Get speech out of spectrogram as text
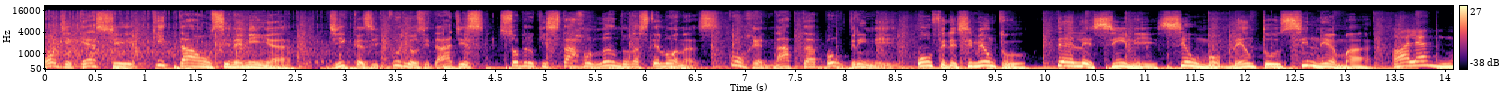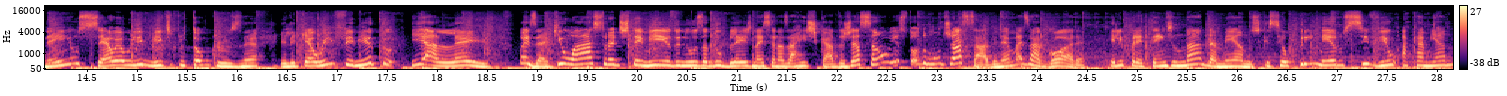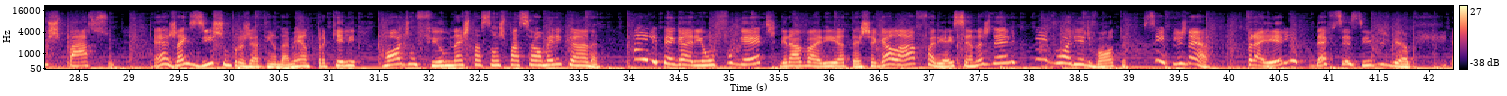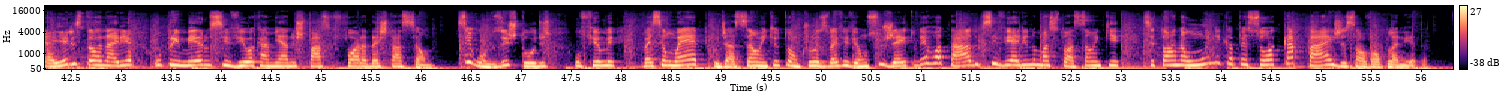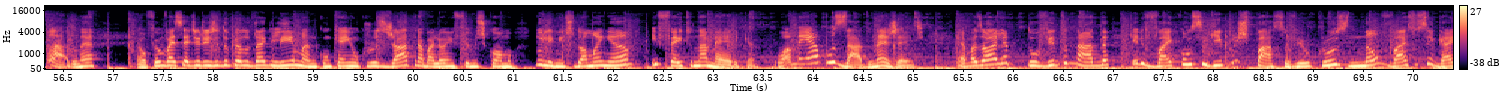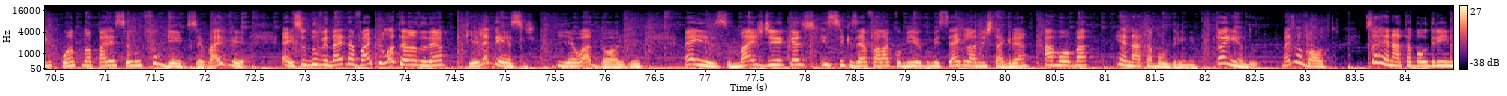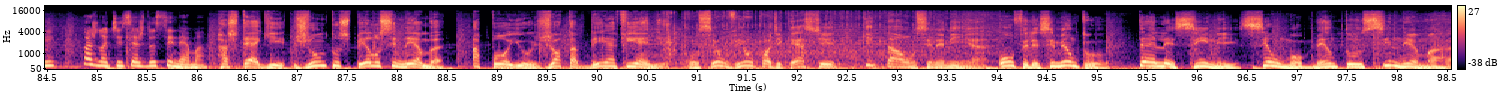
Podcast Que Tal um Cineminha? Dicas e curiosidades sobre o que está rolando nas telonas, com Renata Boldrini. Oferecimento Telecine, seu momento cinema. Olha, nem o céu é o limite pro Tom Cruise, né? Ele quer o infinito e além. Pois é, que o astro é destemido e não usa dublês nas cenas arriscadas de ação, isso todo mundo já sabe, né? Mas agora ele pretende nada menos que ser o primeiro civil a caminhar no espaço. É, já existe um projeto em andamento para que ele rode um filme na Estação Espacial Americana. Aí ele pegaria um foguete, gravaria até chegar lá, faria as cenas dele e voaria de volta. Simples, né? Para ele, deve ser simples mesmo. Aí ele se tornaria o primeiro civil a caminhar no espaço fora da estação. Segundo os estúdios, o filme vai ser um épico de ação em que o Tom Cruise vai viver um sujeito derrotado que se vê ali numa situação em que se torna a única pessoa capaz de salvar o planeta. Claro, né? É, o filme vai ser dirigido pelo Doug Liman, com quem o Cruise já trabalhou em filmes como No Limite do Amanhã e Feito na América. O homem é abusado, né, gente? É, mas olha, duvido nada que ele vai conseguir ir pro espaço, viu? O Cruise não vai sossegar enquanto não aparecer num foguete, você vai ver. É, e se duvidar, ainda vai pilotando, né? Porque ele é desses. E eu adoro, viu? É isso, mais dicas e se quiser falar comigo, me segue lá no Instagram, arroba Renata Boldrini. Tô indo, mas eu volto. Sou Renata Boldrini com as notícias do cinema. Hashtag Juntos pelo Cinema. Apoio JBFM. Você ouviu o podcast Que Tal um Cineminha? Oferecimento Telecine, seu momento cinema.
